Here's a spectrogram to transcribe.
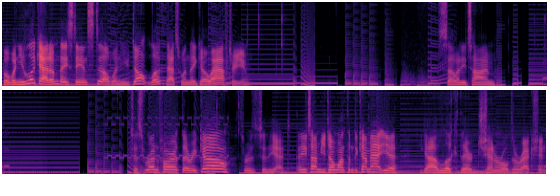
But when you look at them, they stand still. When you don't look, that's when they go after you. So anytime, just run for it. There we go. Through to the end. Anytime you don't want them to come at you, you gotta look their general direction.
